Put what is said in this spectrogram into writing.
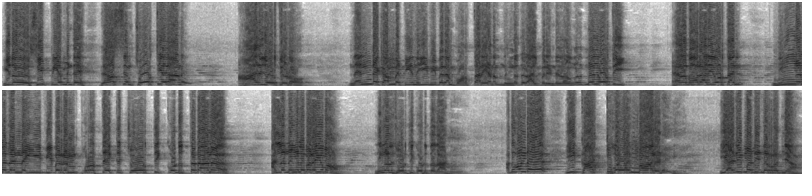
ഇത് സി പി എമ്മിന്റെ രഹസ്യം ചോർത്തിയതാണ്. ആര് ചോർത്തിയടോ? നിന്റെ കമ്മിറ്റിയിൽ നിന്ന് ഈ വിവരം പുറത്തറിയണം. നിങ്ങൾക്ക് താല്പര്യമുണ്ട്? നിങ്ങൾ ചോർത്തി. ഏതാ വേറെ ആര് ചോർത്താൻ? നിങ്ങൾ തന്നെ ഈ വിവരം പുറത്തേക്ക് ചോർത്തി കൊടുത്തതാണ്. അല്ല നിങ്ങൾ പറയുമോ? നിങ്ങൾ ചോർത്തി കൊടുത്തതാണ്. അതുകൊണ്ട് ഈ കാട്ടുകള്ളന്മാരുടെ ഈ അഴിമതി നിറഞ്ഞ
